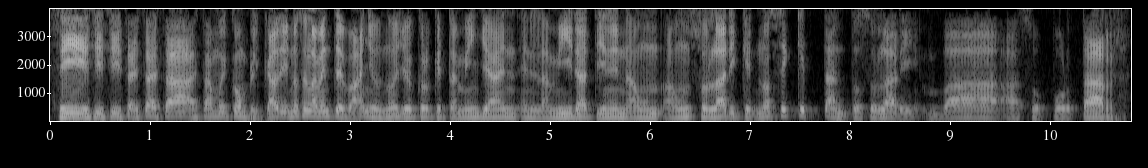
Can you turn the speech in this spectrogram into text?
Sí, sí, sí, está, está, está, está muy complicado y no solamente Baños, ¿no? Yo creo que también ya en, en, la mira tienen a un, a un Solari que no sé qué tanto Solari va a soportar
